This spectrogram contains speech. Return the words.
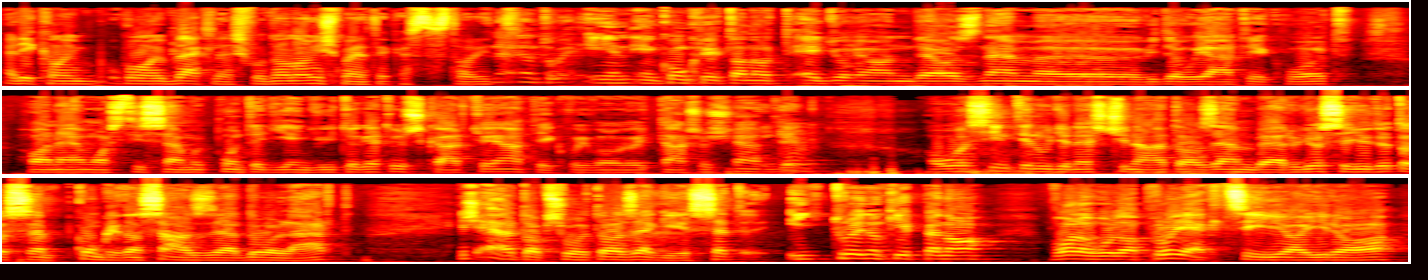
elég komoly, komoly backlash volt, gondolom ismertek ezt a sztorit. Nem, nem tudom, én, én konkrétan ott egy olyan, de az nem ö, videójáték volt, hanem azt hiszem, hogy pont egy ilyen gyűjtögetős kártyajáték, vagy valami egy társas játék. Igen. Ahol szintén ugyanezt csinálta az ember, hogy összegyűjtött azt hiszem konkrétan 100 ezer dollárt, és eltapsolta az egészet. Így tulajdonképpen a, valahol a projekt céljaira,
